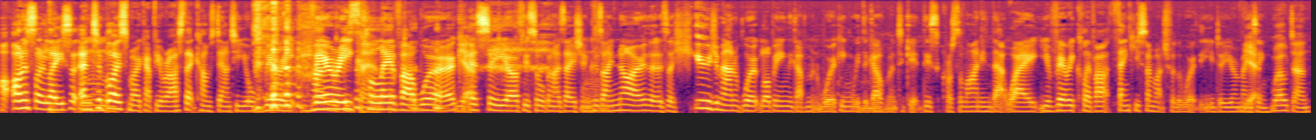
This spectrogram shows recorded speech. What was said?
Well. Honestly, Lisa, and mm. to blow smoke up your ass, that comes down to your very, very clever work yeah. as CEO of this organisation. Because mm. I know that there's a huge amount of work lobbying the government, working with the mm. government to get this across the line in that way. You're very clever. Thank you so much for the work that you do. You're amazing. Yeah. Well done.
